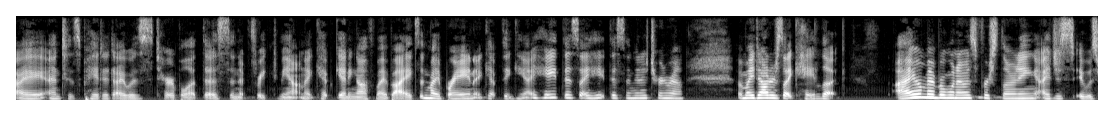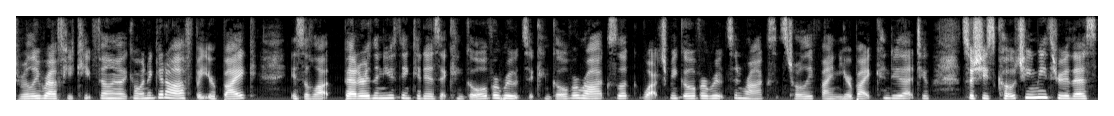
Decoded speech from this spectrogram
I anticipated, I was terrible at this and it freaked me out. And I kept getting off my bike in my brain. I kept thinking, I hate this. I hate this. I'm going to turn around. But my daughter's like, hey, look, I remember when I was first learning, I just, it was really rough. You keep feeling like I want to get off, but your bike is a lot better than you think it is. It can go over roots, it can go over rocks. Look, watch me go over roots and rocks. It's totally fine. Your bike can do that too. So she's coaching me through this.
